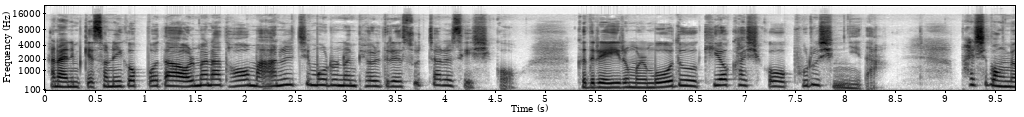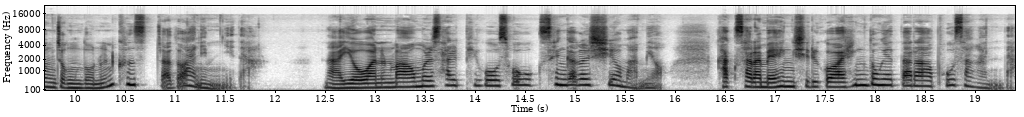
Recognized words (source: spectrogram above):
하나님께서는 이것보다 얼마나 더 많을지 모르는 별들의 숫자를 세시고 그들의 이름을 모두 기억하시고 부르십니다. 80억 명 정도는 큰 숫자도 아닙니다. 나 여호와는 마음을 살피고 속 생각을 시험하며 각 사람의 행실과 행동에 따라 보상한다.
